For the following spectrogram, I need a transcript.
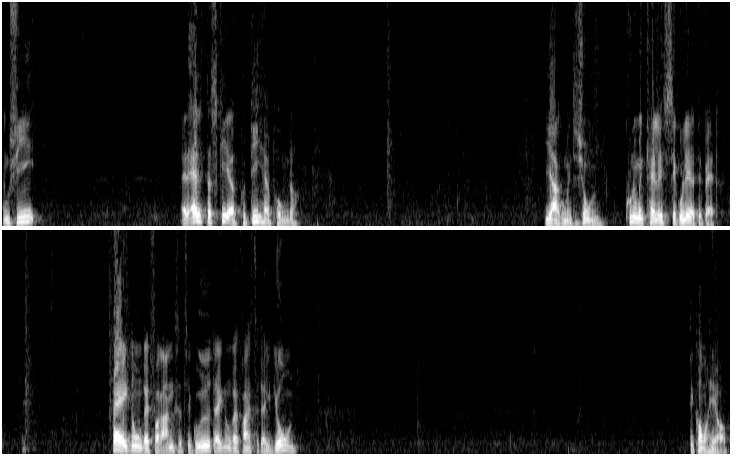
kan sige, at alt, der sker på de her punkter i argumentationen, kunne man kalde sekulær debat. Der er ikke nogen referencer til Gud, der er ikke nogen referencer til religion. Det kommer herop.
